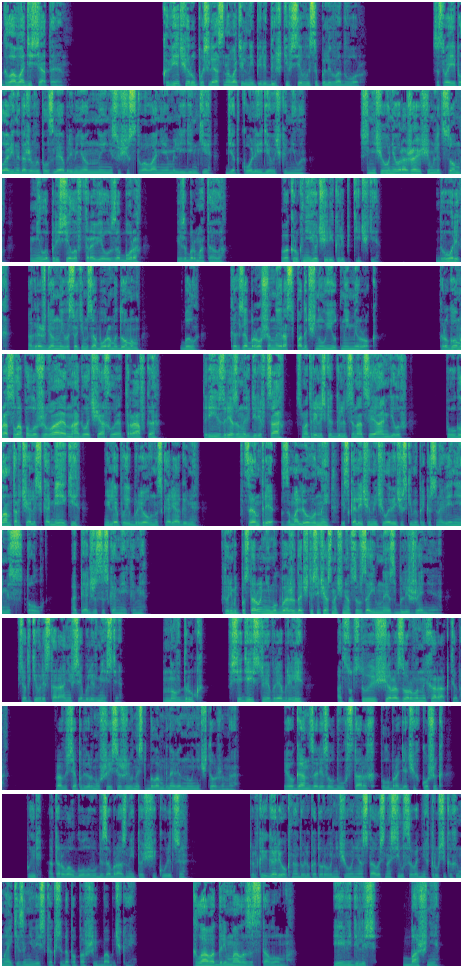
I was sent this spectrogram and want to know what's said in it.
Глава десятая К вечеру после основательной передышки все высыпали во двор. Со своей половины даже выползли обремененные несуществованием Лиденьки, дед Коля и девочка Мила. С ничего не выражающим лицом Мила присела в траве у забора и забормотала. Вокруг нее чирикали птички. Дворик огражденный высоким забором и домом, был как заброшенный распадочно-уютный мирок. Кругом росла полуживая, нагло чахлая травка, три изрезанных деревца смотрелись как галлюцинации ангелов, по углам торчали скамейки, нелепые бревна с корягами. В центре замалеванный, искалеченный человеческими прикосновениями стол — опять же со скамейками. Кто-нибудь посторонний мог бы ожидать, что сейчас начнется взаимное сближение. Все-таки в ресторане все были вместе. Но вдруг все действия приобрели отсутствующий разорванный характер. Правда, вся подвернувшаяся живность была мгновенно уничтожена. Иоганн зарезал двух старых полубродячих кошек, пырь оторвал голову безобразной тощей курицы, только Игорек, на долю которого ничего не осталось, носился в одних трусиках и майке за невесть, как сюда попавшей бабочкой. Клава дремала за столом. Ей виделись башни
